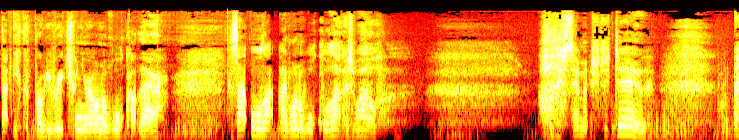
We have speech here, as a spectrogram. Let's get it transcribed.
that you could probably reach when you're on a walk up there. Is that all that I want to walk all that as well. Oh, there's so much to do.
